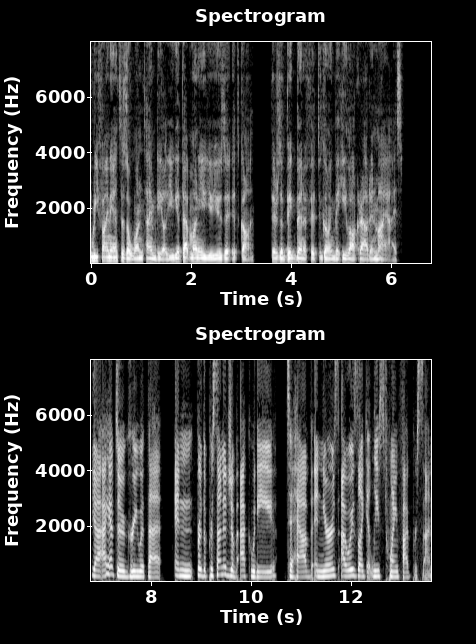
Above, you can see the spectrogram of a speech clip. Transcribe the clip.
refinance is a one time deal. You get that money, you use it, it's gone. There's a big benefit to going the HELOC route in my eyes. Yeah, I have to agree with that. And for the percentage of equity to have in yours, I always like at least 25%.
